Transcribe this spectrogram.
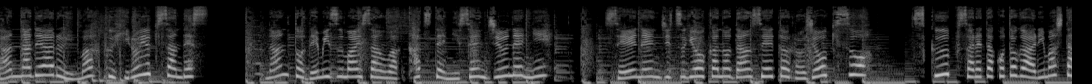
旦那である今福博之さんです。なんと出水舞さんはかつて2010年に青年実業家の男性と路上キスをスクープされたことがありました。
